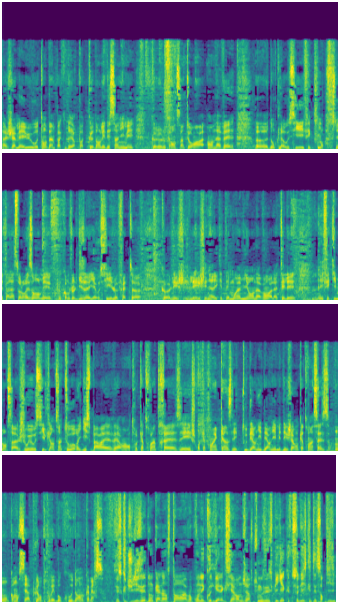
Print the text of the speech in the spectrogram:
a jamais eu autant d'impact, d'ailleurs pas que dans les dessins animés, que le, le 45 tours en, avait. Donc là aussi, effectivement, ce n'est pas la seule raison, mais comme je le disais, il y a aussi le fait que les, les génériques étaient moins mis en avant à la télé. Effectivement, ça a joué aussi le 45 tours. Il disparaît vers entre 93 et je crois 95, les tout derniers derniers. Mais déjà en 96, on commençait à plus en trouver beaucoup dans le commerce. C'est ce que tu disais donc à l'instant avant qu'on écoute Galaxy Rangers. Tu nous expliquais que ce disque était sorti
